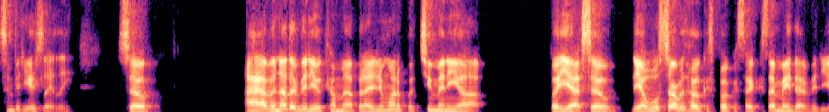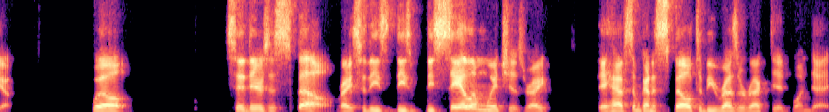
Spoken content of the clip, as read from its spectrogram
some videos lately, so I have another video coming up, and I didn't want to put too many up. But yeah, so yeah, we'll start with Hocus Pocus because I made that video. Well, so there's a spell, right? So these these these Salem witches, right? They have some kind of spell to be resurrected one day.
